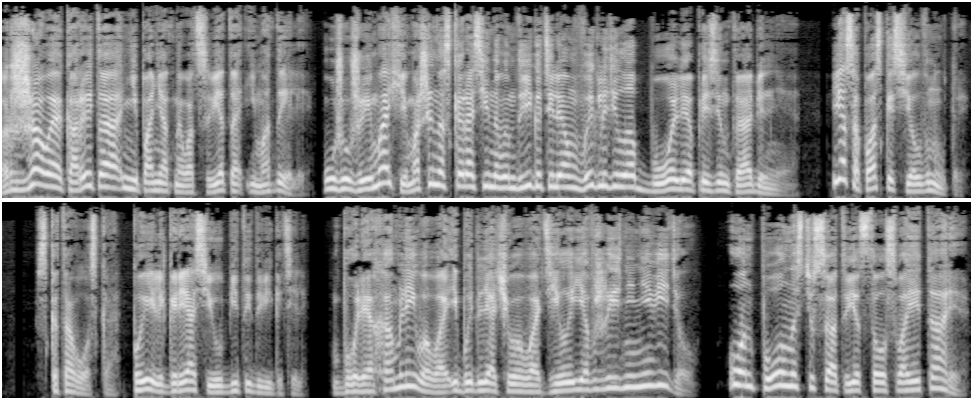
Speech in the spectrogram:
Ржавая корыта непонятного цвета и модели. У Жужи и Махи машина с керосиновым двигателем выглядела более презентабельнее. Я с опаской сел внутрь. Скотовозка. Пыль, грязь и убитый двигатель. Более хамливого и быдлячего водилы я в жизни не видел. Он полностью соответствовал своей таре.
